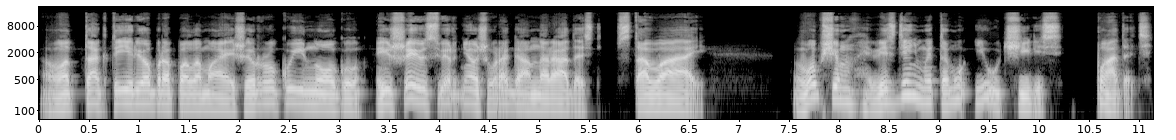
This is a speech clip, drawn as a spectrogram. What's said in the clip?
вот так ты и ребра поломаешь, и руку, и ногу, и шею свернешь врагам на радость. Вставай!» В общем, весь день мы тому и учились – падать.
